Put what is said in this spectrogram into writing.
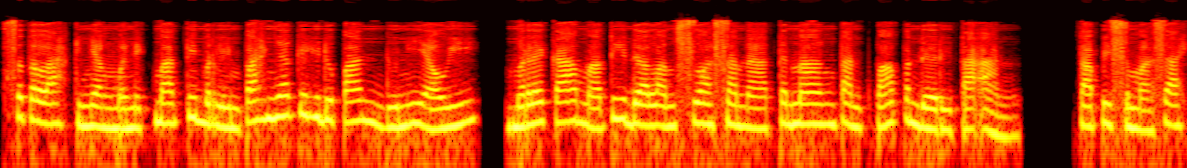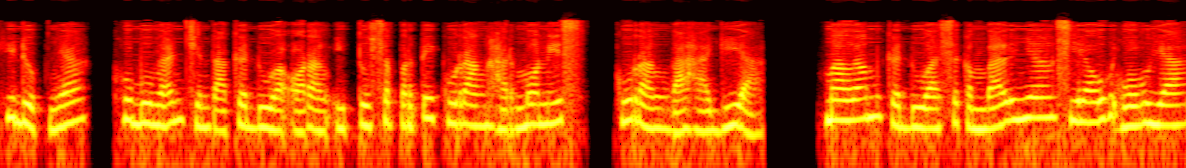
setelah kenyang menikmati berlimpahnya kehidupan duniawi, mereka mati dalam suasana tenang tanpa penderitaan. Tapi semasa hidupnya, hubungan cinta kedua orang itu seperti kurang harmonis, kurang bahagia. Malam kedua sekembalinya Xiao Huya,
